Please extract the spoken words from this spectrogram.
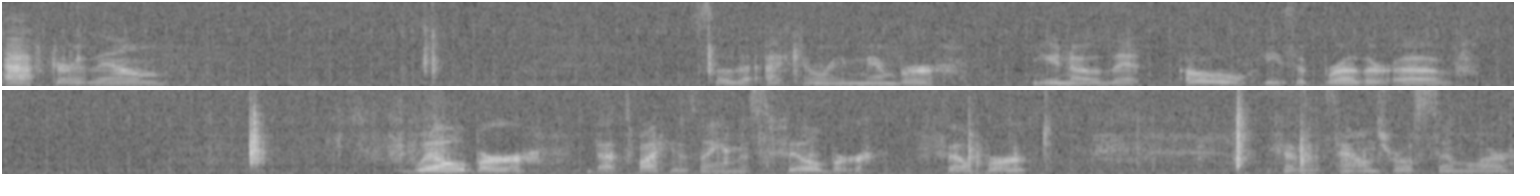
after them so that I can remember, you know, that, oh, he's a brother of Wilbur. That's why his name is Filbert. Filbert. Because it sounds real similar.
